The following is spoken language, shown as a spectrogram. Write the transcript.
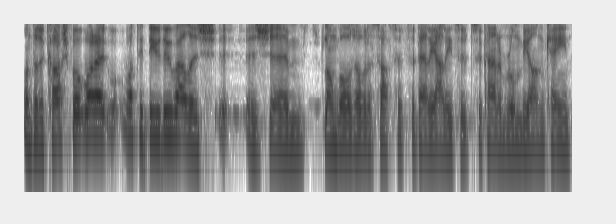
under the cosh. But what I, what they do do well is is um, long balls over the top to, for Dele Alli to, to kind of run beyond Kane.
